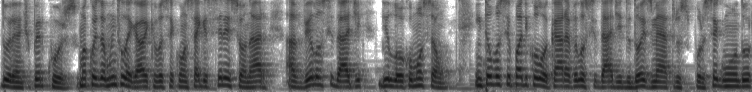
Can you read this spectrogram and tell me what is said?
durante o percurso. Uma coisa muito legal é que você consegue selecionar a velocidade de locomoção. Então você pode colocar a velocidade de 2 metros por segundo,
